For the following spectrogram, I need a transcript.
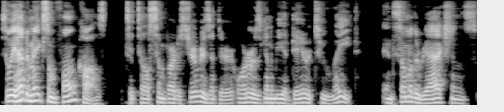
So we had to make some phone calls to tell some of our distributors that their order was going to be a day or two late. And some of the reactions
